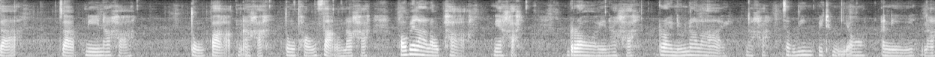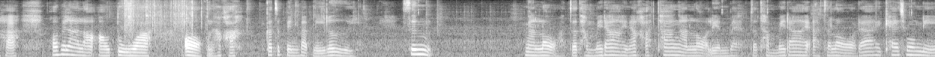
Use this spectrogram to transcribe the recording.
จะจากนี้นะคะ ตรงปากนะคะ ตรงท้องสังนะคะ เพราะเวลาเราผ่าเนี่ยค่ะ รอยนะคะ รอยนิ้วนาลายนะคะ จะวิ่งไปถึงยอดอันนี้นะคะ เพราะเวลาเราเอาตัวออกนะคะ ก็จะเป็นแบบนี้เลย ซึ่ง งานหล่อจะทำไม่ได้นะคะ ถ้างานหล่อเรียนแบบจะทำไม่ได้ อาจจะหล่อได้แค่ช่วงนี้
